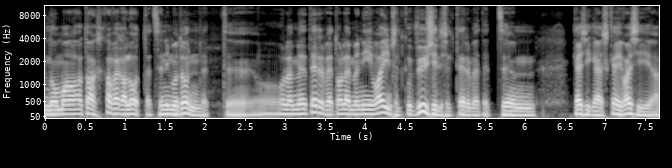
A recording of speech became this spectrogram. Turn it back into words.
no ma tahaks ka väga loota, et see niimoodi on, et äh, oleme terved, oleme nii vaimselt kui füüsiliselt terved, et see on käsikäes käiv asi ja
